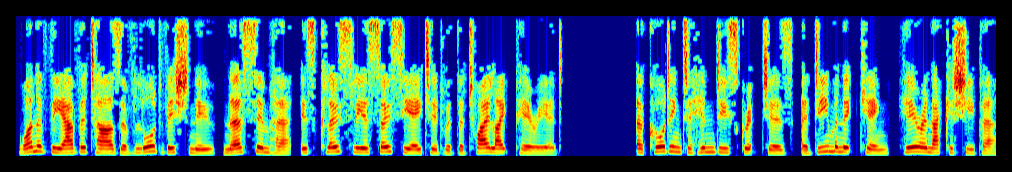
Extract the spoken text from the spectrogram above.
One of the avatars of Lord Vishnu, Nrsimha, is closely associated with the twilight period. According to Hindu scriptures, a demonic king, Hiranyakashipu,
